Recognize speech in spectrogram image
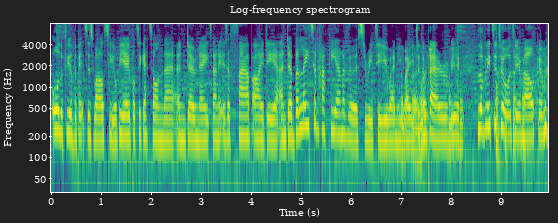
all of the other bits as well. So you'll be able to get on there and donate. And it is a fab idea and a belated happy anniversary to you, anyway, to the pair of you. Lovely to talk to you, Malcolm.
